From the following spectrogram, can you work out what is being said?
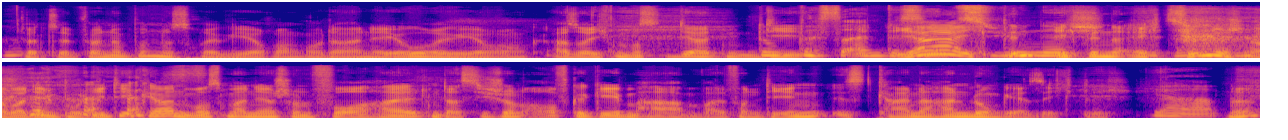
Ne? Dann sind wir eine Bundesregierung oder eine EU-Regierung. Also ich muss die, die du bist ein bisschen Ja, ich bin, ich bin echt zynisch, aber den Politikern muss man ja schon vorhalten, dass sie schon aufgegeben haben, weil von denen ist keine Handlung ersichtlich. Ja, ne?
